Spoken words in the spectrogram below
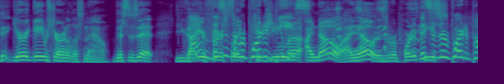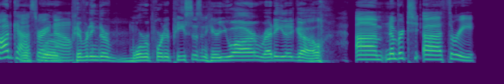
th- you're a games journalist now. This is it. You got I'm- your this first is a like reported Kojima. piece. I know, I know. This is a reported This piece. is a reported podcast We're- right we're now. Pivoting to more reported pieces, and here you are, ready to go. Um, number two, uh, three,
